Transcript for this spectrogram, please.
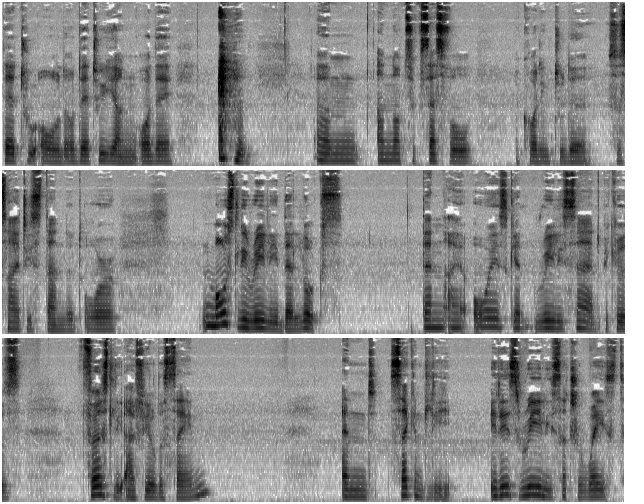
they're too old or they're too young or they um, are not successful according to the society standard or mostly really their looks, then I always get really sad because, firstly, I feel the same, and secondly, it is really such a waste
